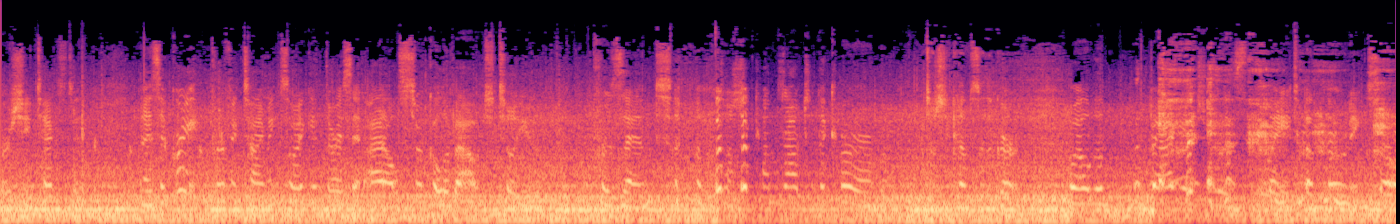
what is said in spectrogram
or she texted. And I said, great, perfect timing. So I get there, I said, I'll circle about till you present. Until she comes out to the curb. until she comes to the curb. Well, the, the baggage was late unloading, so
